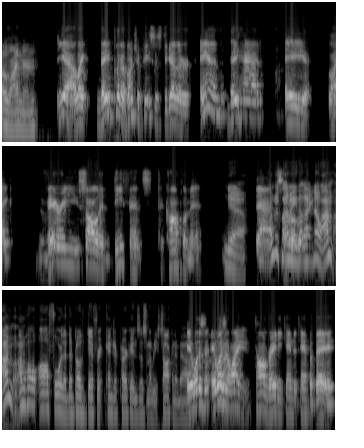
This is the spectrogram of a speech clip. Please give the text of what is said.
O lineman. Yeah, like they put a bunch of pieces together and they had a like very solid defense to complement Yeah, that. I'm just. I mean, like, no, I'm, I'm, I'm all, all for that. They're both different. Kendrick Perkins is nobody's talking about. It wasn't. It wasn't like Tom Brady came to Tampa Bay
